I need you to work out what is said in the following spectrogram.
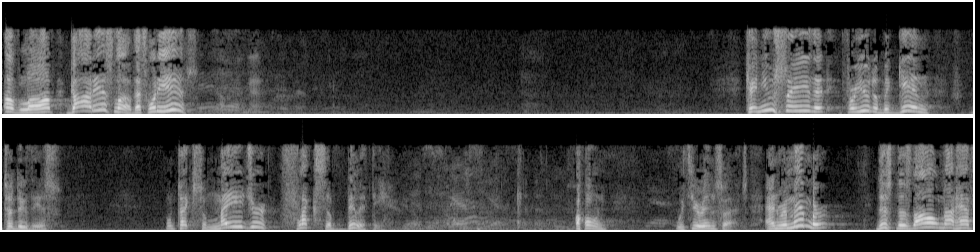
of love, God is love. That's what He is. Can you see that for you to begin to do this, it's going to take some major flexibility on with your insights. And remember, this does all not have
